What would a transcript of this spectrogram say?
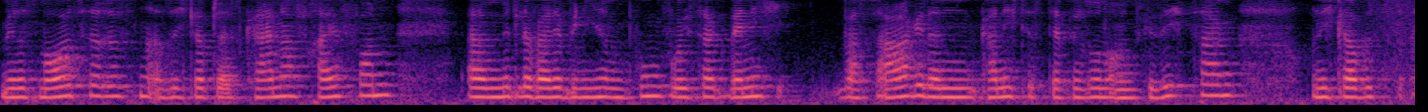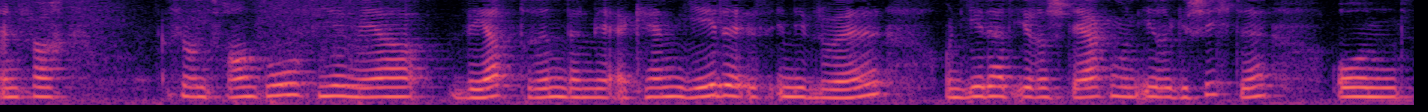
mir das Maul zerrissen. Also ich glaube, da ist keiner frei von. Ähm, mittlerweile bin ich an einem Punkt, wo ich sage, wenn ich was sage, dann kann ich das der Person auch ins Gesicht sagen. Und ich glaube, es ist einfach für uns Frauen so viel mehr Wert drin, wenn wir erkennen, jede ist individuell und jede hat ihre Stärken und ihre Geschichte. Und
